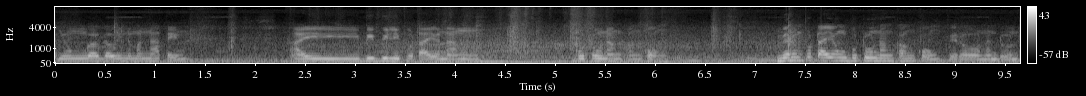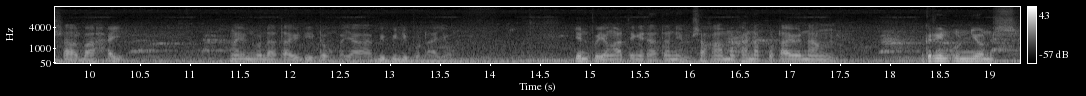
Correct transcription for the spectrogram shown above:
yung gagawin naman natin ay bibili po tayo ng buto ng kangkong meron po tayong buto ng kangkong pero nandoon sa bahay. Ngayon wala tayo dito kaya bibili po tayo. Yun po yung ating itatanim. Saka maghanap po tayo ng green onions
